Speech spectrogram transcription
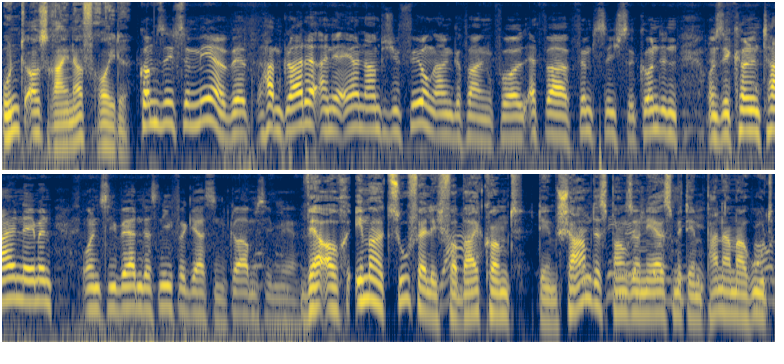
und aus reiner Freude. Kommen Sie zu mir. Wir haben gerade eine ehrenamtliche Führung angefangen vor etwa 50 Sekunden und Sie können teilnehmen und Sie werden das nie vergessen, glauben Sie mir. Wer auch immer zufällig vorbeikommt, dem Charme des Pensionärs mit dem Panama-Hut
